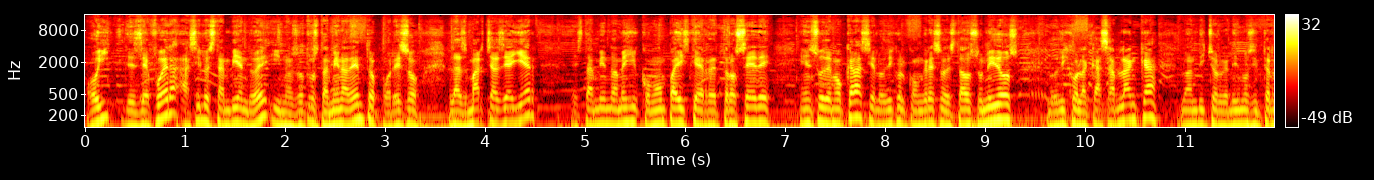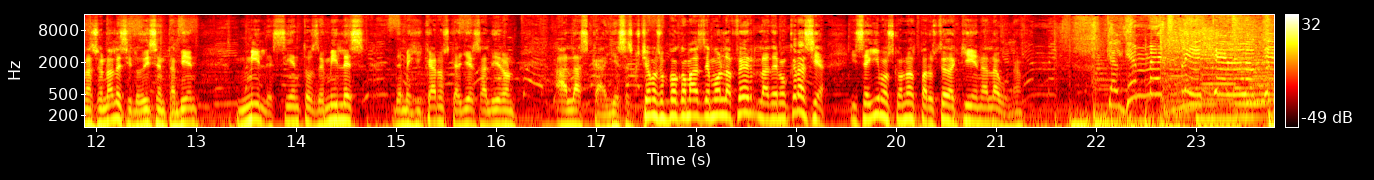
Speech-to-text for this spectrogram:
hoy, desde fuera, así lo están viendo, ¿eh? Y nosotros también adentro. Por eso las marchas de ayer están viendo a México como un país que retrocede en su democracia lo dijo el Congreso de Estados Unidos, lo dijo la Casa Blanca, lo han dicho organismos internacionales y lo dicen también miles, cientos de miles de mexicanos que ayer salieron a las calles. Escuchemos un poco más de Mon Lafer, la democracia, y seguimos con nos para usted aquí en A la Una. Que alguien me explique lo que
